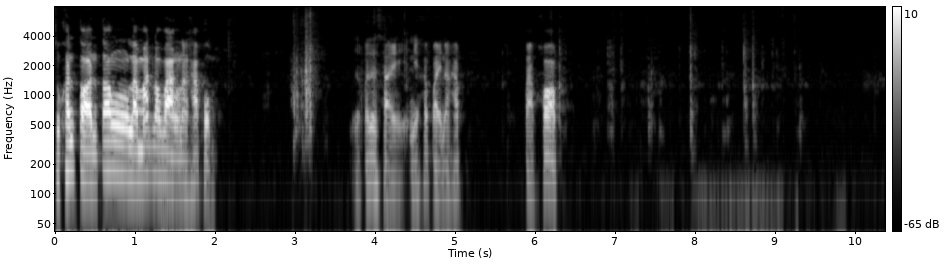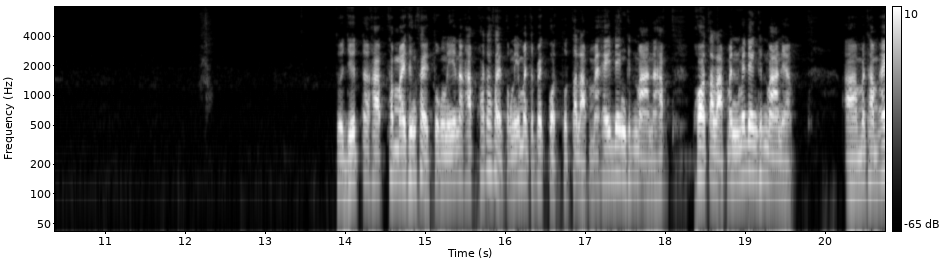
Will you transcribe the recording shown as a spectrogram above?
ทุกขั้นตอนต้องระมัดระวังนะครับผม เดี๋ยวก็จะใส่อันนี้เข้าไปนะครับฝาครอบ ตัวยึดนะครับทำไมถึงใส่ตรงนี้นะครับ เพราะถ้าใส่ตรงนี้มันจะไปกดตัวตลับไม่ให้เด้งขึ้นมานะครับ พอตลับมันไม่เด้งขึ้นมาเนี่ยอ่ามันทำให้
